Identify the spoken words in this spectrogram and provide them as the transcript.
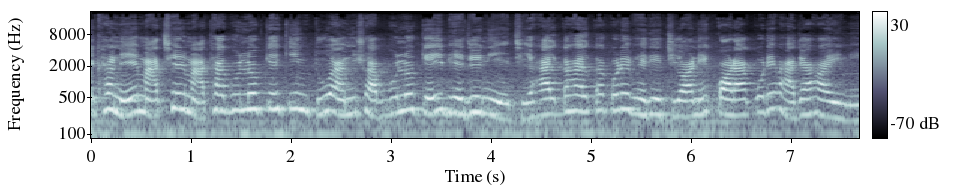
এখানে মাছের মাথাগুলোকে কিন্তু আমি সবগুলোকেই ভেজে নিয়েছি। হালকা হালকা করে ভেজেছি, অনেক কড়া করে ভাজা হয়নি।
